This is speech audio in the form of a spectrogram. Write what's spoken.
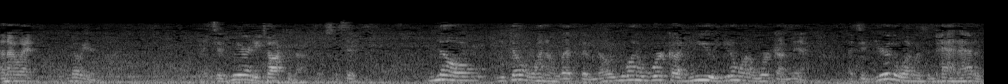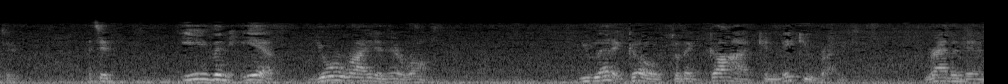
And I went, no, you're not. I said, we already talked about this. I said, no, you don't want to let them know. You want to work on you. You don't want to work on them. I said, you're the one with the bad attitude. I said, even if you're right and they're wrong, you let it go so that God can make you right rather than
